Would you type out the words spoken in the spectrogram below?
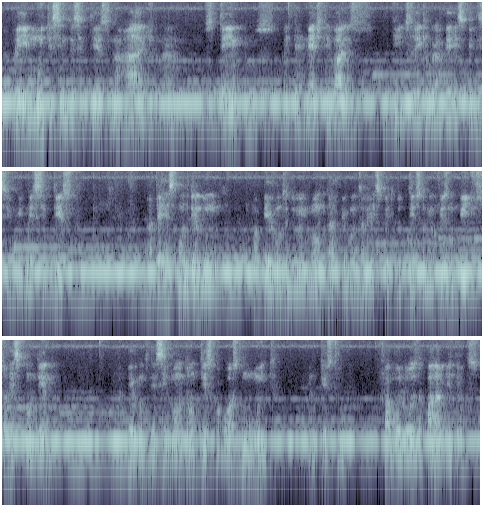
eu preguei muito em cima desse texto na rádio, na, nos templos, na internet, tem vários vídeos aí que eu gravei a respeito desse, desse texto, até respondendo um, uma pergunta de um irmão que estava perguntando a respeito do texto, eu fiz um vídeo só respondendo a pergunta desse irmão, então é um texto que eu gosto muito, é um texto fabuloso da Palavra de Deus.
